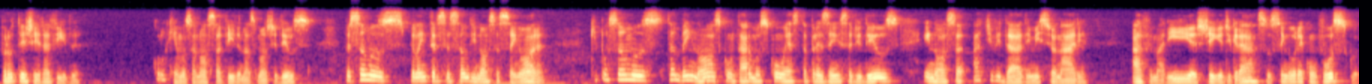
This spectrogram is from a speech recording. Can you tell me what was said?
proteger a vida. Coloquemos a nossa vida nas mãos de Deus, peçamos pela intercessão de Nossa Senhora que possamos também nós contarmos com esta presença de Deus em nossa atividade missionária. Ave Maria, cheia de graça, o Senhor é convosco.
